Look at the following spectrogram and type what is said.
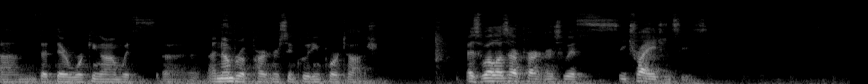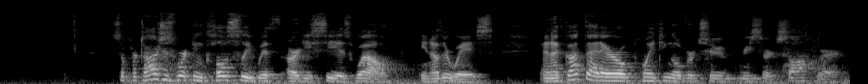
um, that they're working on with uh, a number of partners, including Portage, as well as our partners with the tri-agencies. So Portage is working closely with RDC as well in other ways. And I've got that arrow pointing over to research software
